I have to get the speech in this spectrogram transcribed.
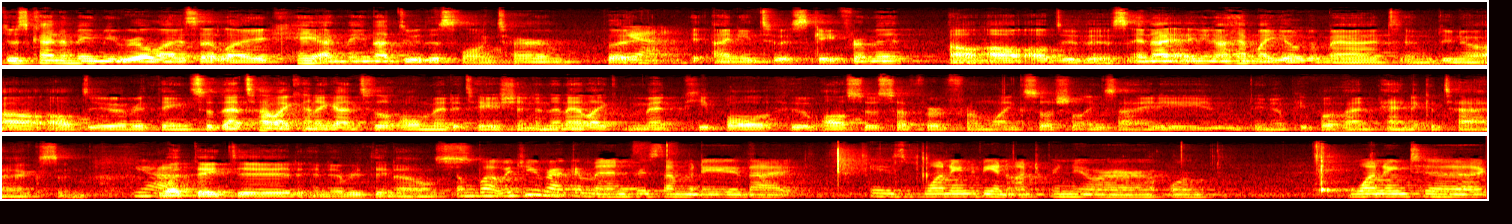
just kind of made me realize that like, hey, I may not do this long term, but Yeah. I need to escape from it. I'll, Mhm. I'll I'll do this, and I you know I have my yoga mat, and you know I'll I'll do everything. So that's how I kind of got into the whole meditation, and then I like met people who also suffered from like social anxiety, and you know people who had panic attacks, and Yeah. what they did, and everything else. And what would you recommend for somebody that is wanting to be an entrepreneur or wanting to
